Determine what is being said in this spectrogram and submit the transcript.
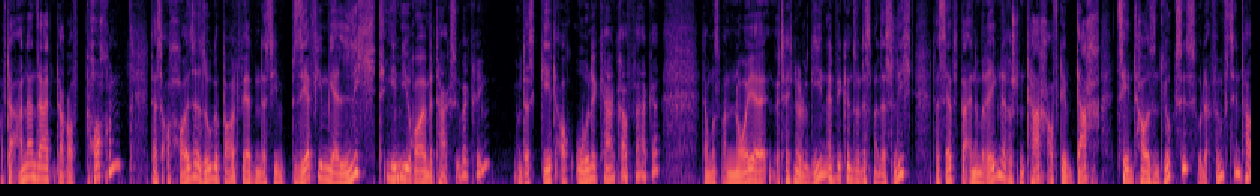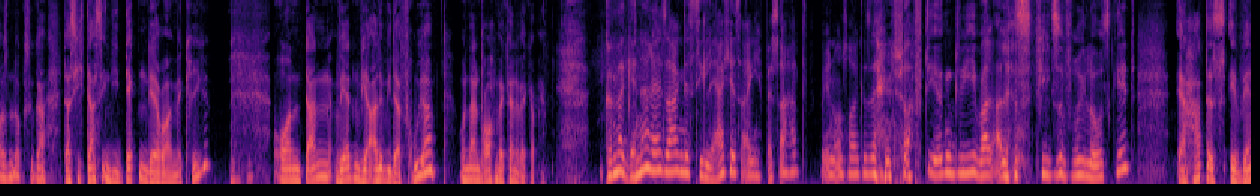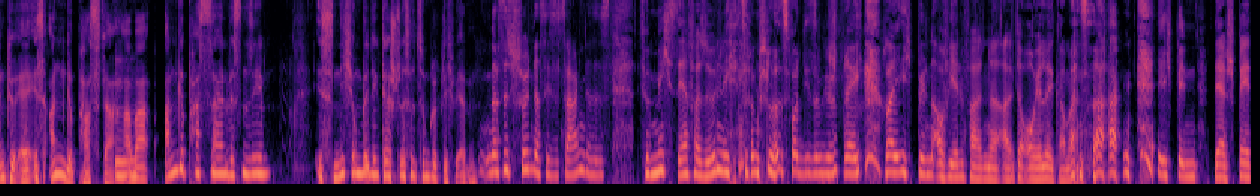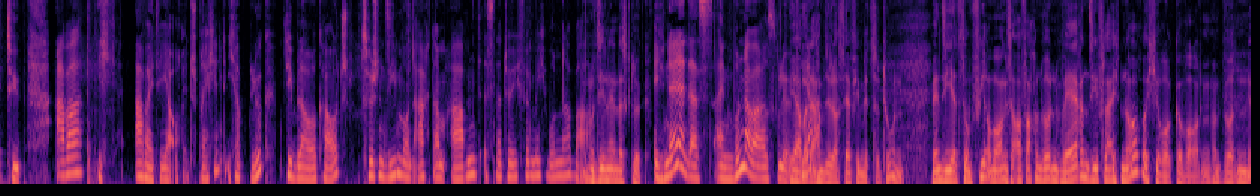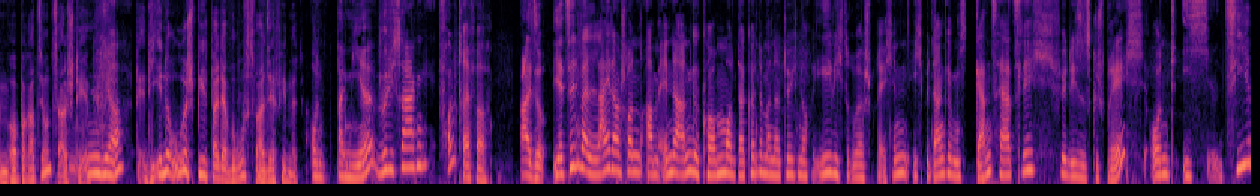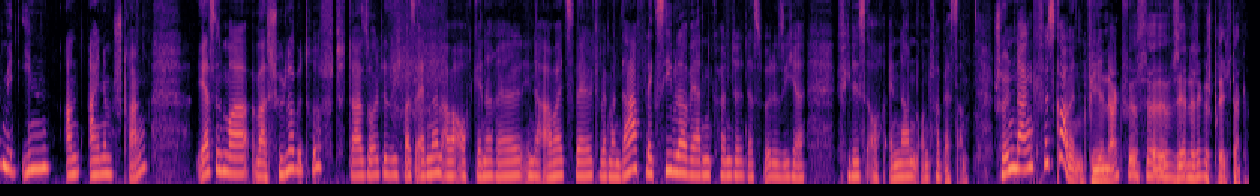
auf der anderen Seite darauf pochen, dass auch Häuser so gebaut werden, dass sie sehr viel mehr Licht in die Räume tagsüber kriegen. Und das geht auch ohne Kernkraftwerke. Da muss man neue Technologien entwickeln, so dass man das Licht, das selbst bei einem regnerischen Tag auf dem Dach 10.000 Lux ist oder 15.000 Lux sogar, dass ich das in die Decken der Räume kriege. Mhm. Und dann werden wir alle wieder früher und dann brauchen wir keine Wecker mehr. Können wir generell sagen, dass die Lerche es eigentlich besser hat in unserer Gesellschaft irgendwie, weil alles viel zu früh losgeht? Er hat es eventuell, er ist angepasster. Mhm. Aber angepasst sein, wissen Sie, ist nicht unbedingt der Schlüssel zum Glücklichwerden. Das ist schön, dass Sie das sagen. Das ist für mich sehr versöhnlich zum Schluss von diesem Gespräch, weil ich bin auf jeden Fall eine alte Eule, kann man sagen. Ich bin der Spättyp. Aber ich arbeite ja auch entsprechend. Ich habe Glück. Die blaue Couch zwischen sieben und acht am Abend ist natürlich für mich wunderbar. Und Sie nennen das Glück? Ich nenne das ein wunderbares Glück. Ja, aber ja. da haben Sie doch sehr viel mit zu tun. Wenn Sie jetzt um vier Uhr morgens aufwachen würden, wären Sie vielleicht Neurochirurg geworden und würden im Operationssaal stehen. Ja. Die innere Uhr spielt bei der Berufswahl sehr viel mit. Und bei mir würde ich sagen, Volltreffer. Also, jetzt sind wir leider schon am Ende angekommen und da könnte man natürlich noch ewig drüber sprechen. Ich bedanke mich ganz herzlich für dieses Gespräch und ich ziehe mit Ihnen an einem Strang. Erstens mal, was Schüler betrifft, da sollte sich was ändern, aber auch generell in der Arbeitswelt, wenn man da flexibler werden könnte, das würde sicher vieles auch ändern und verbessern. Schönen Dank fürs Kommen. Vielen Dank fürs äh, sehr nette Gespräch. Danke.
